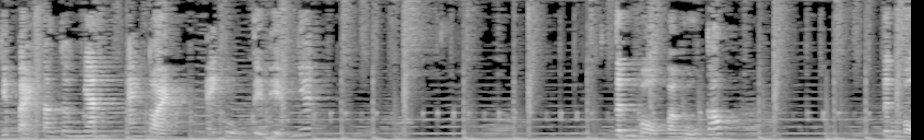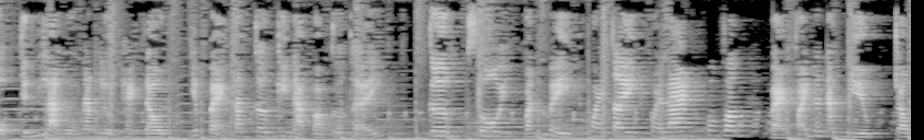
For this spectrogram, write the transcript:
giúp bạn tăng cân nhanh, an toàn. Hãy cùng tìm hiểu nhé! Tinh bột và ngũ cốc Tinh bột chính là nguồn năng lượng hàng đầu giúp bạn tăng cân khi nạp vào cơ thể. Cơm, xôi, bánh mì, khoai tây, khoai lang, vân vân bạn phải nên ăn nhiều trong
